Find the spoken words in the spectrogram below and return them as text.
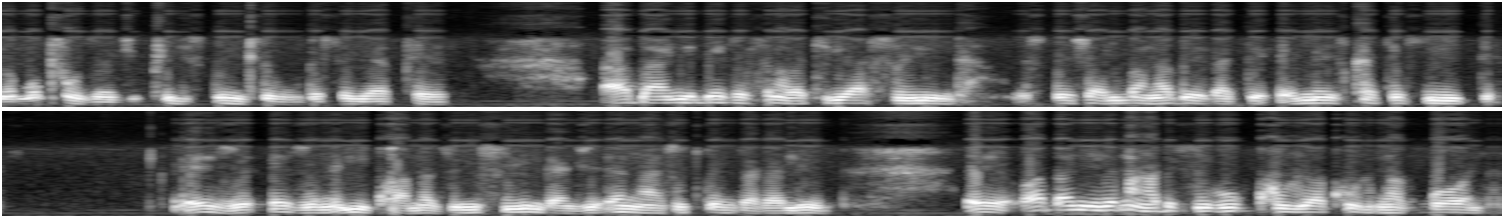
noma uphuze nje iphilisi kwinhlungu bese kuyaphela. Abanye bese sengathi kuyasinda especially bangabe kade eme isikhathi eside ezwe ezona ikhwama zimsinda nje engazi ukuthi kwenzakaleni. Eh abanye ke mangabe sekukhulu kakhulu ngakubona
